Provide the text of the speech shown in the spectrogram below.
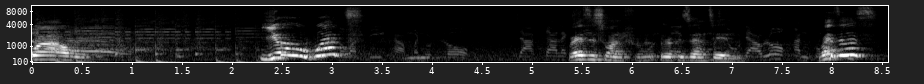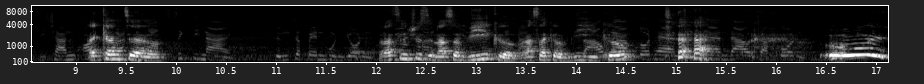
wow. Yo, what? Where's this one from representing? Where's this? I can't tell. That's interesting. That's a vehicle. That's like a vehicle. Ooh.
